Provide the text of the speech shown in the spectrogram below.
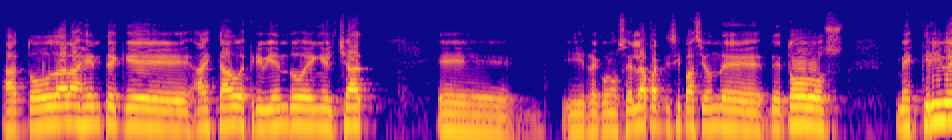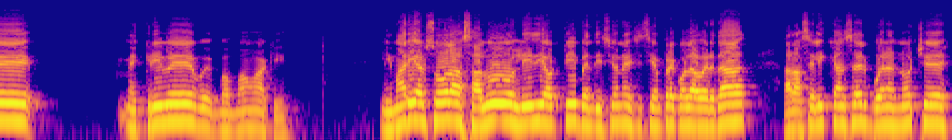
a toda la gente que ha estado escribiendo en el chat eh, y reconocer la participación de, de todos. Me escribe, me escribe, vamos aquí. Limari Arzola, saludos. Lidia Ortiz, bendiciones y siempre con la verdad. Aracelis Cáncer, buenas noches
